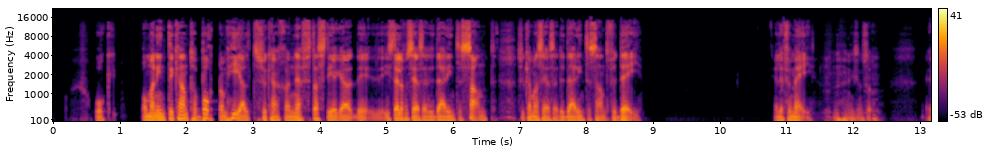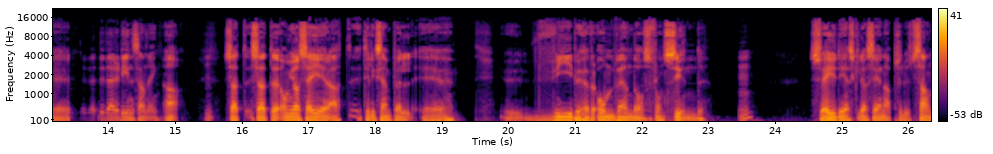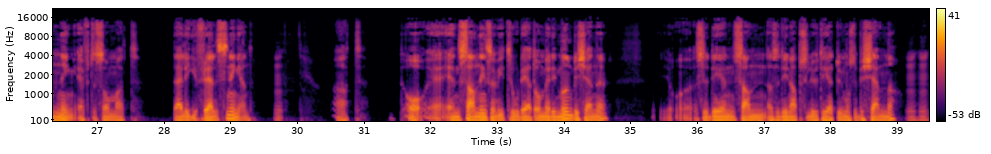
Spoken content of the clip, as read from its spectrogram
Och om man inte kan ta bort dem helt så kanske nästa steg är, det, istället för att säga så här, det där är inte sant, så kan man säga så här, det där är inte sant för dig. Eller för mig. liksom så. Eh, Det, det där är din sanning. Ja. Mm. Så att, så att eh, om jag säger att till exempel eh, vi behöver omvända oss från synd Mm. så är ju det skulle jag säga en absolut sanning eftersom att där ligger frälsningen. Mm. Att en sanning som vi tror det är att om med din mun bekänner Alltså det är en sann, alltså det är en absoluthet, du måste bekänna Mhm.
